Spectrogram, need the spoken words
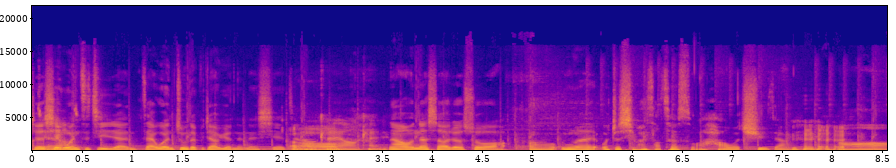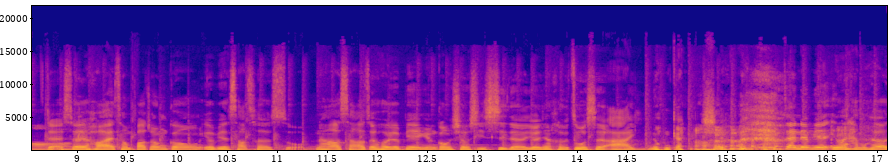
就是先问自己人，再问住的比较远的那些这样。OK OK。然后我那时候就说，哦，因为我就喜欢扫厕所，好，我去这样。哦。对，所以后来从包装工又变扫厕所，然后扫到最后又变员工休息室的，有点像合作社阿姨那种感。在那边，因为他们会有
